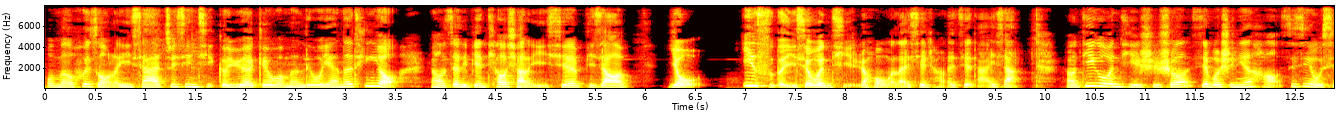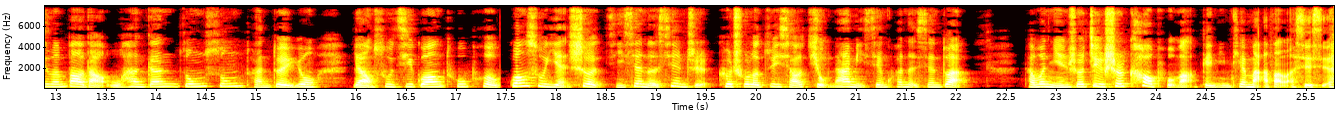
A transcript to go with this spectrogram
我们汇总了一下最近几个月给我们留言的听友，然后在里边挑选了一些比较有。意思的一些问题，然后我们来现场来解答一下。然后第一个问题是说，谢博士您好，最近有新闻报道，武汉甘宗松团队用两束激光突破光速衍射极限的限制，刻出了最小九纳米线宽的线段。他问您说这个事儿靠谱吗？给您添麻烦了，谢谢。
